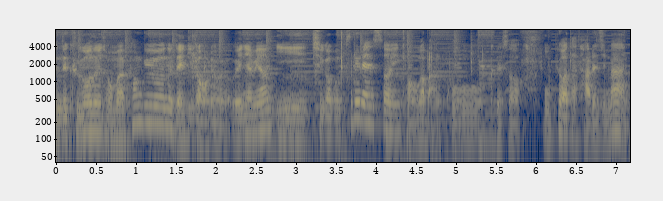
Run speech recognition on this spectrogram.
근데 그거는 정말 평균을 내기가 어려워요. 왜냐면 이 직업은 프리랜서인 경우가 많고 그래서 목표가 다 다르지만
